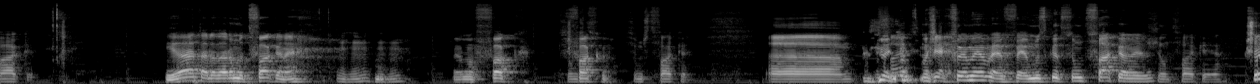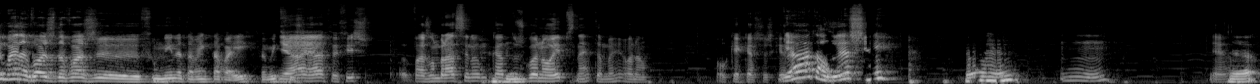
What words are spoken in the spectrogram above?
Faca. E ah, está a dar uma de faca, né? Uhum, uhum. É uma fuck. Filmes, Faca. De, filmes de faca. Sei. Mas é que foi mesmo, é, foi a música de filme de faca mesmo. Filme de faca, é. Gostei bem da voz, da voz eh, feminina também que estava aí, foi muito Yeah, fixe. yeah, foi fixe. Faz lembrar a cena um bocado dos Guano Apes, né? Também, ou não? Ou o que é que achas que é? Yeah, talvez, sim. Uhum. Uhum. Yeah. Yeah.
